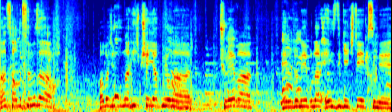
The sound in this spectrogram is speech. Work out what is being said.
Lan saldırsanıza. Babacığım bunlar hiçbir şey yapmıyorlar. Şuraya bak. Hello Neighbor'lar ezdi geçti hepsini.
